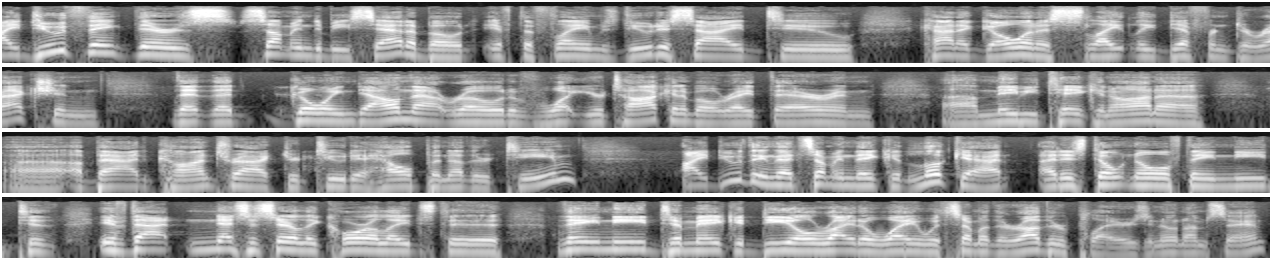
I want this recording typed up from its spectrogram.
I do think there's something to be said about if the Flames do decide to kind of go in a slightly different direction, that that going down that road of what you're talking about right there, and uh, maybe taking on a uh, a bad contract or two to help another team. I do think that's something they could look at. I just don't know if they need to, if that necessarily correlates to they need to make a deal right away with some of their other players. You know what I'm saying?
